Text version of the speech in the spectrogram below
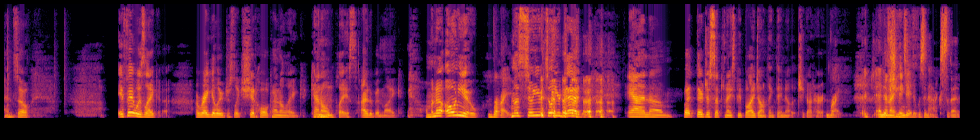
and so if it was like a regular just like shithole kind of like kennel Mhm. place i'd have been like i'm gonna own you right. i'm gonna sue you till you're dead and um but they're just such nice people i don't think they know that she got hurt right. And if And I she think- did, it was an accident.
